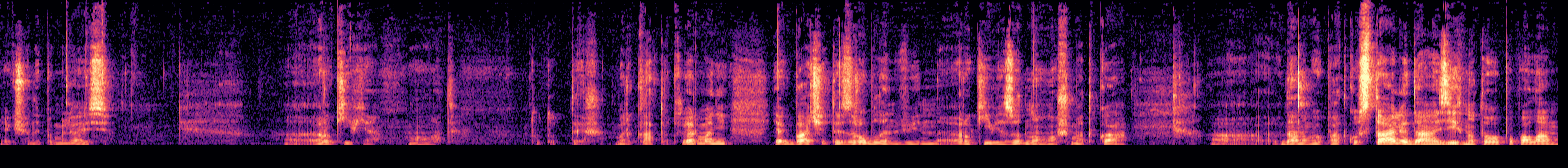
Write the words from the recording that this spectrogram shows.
якщо не помиляюсь, а, руків'я. От. Тут, тут теж Меркатор Germany. Як бачите, зроблений він руків'я з одного шматка, в даному випадку сталі, да, зігнутого пополам.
